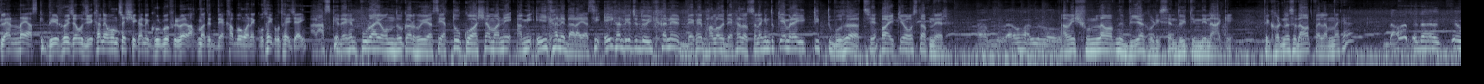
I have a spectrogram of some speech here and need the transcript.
প্ল্যান নাই আজকে বের হয়ে যাব যেখানে মন চাই সেখানে ঘুরবো ফিরবো আর আপনাদের দেখাবো মানে কোথায় কোথায় যাই। আর আজকে দেখেন পুরাই অন্ধকার হয়ে আছে এত কুয়াশা মানে আমি এইখানে দাঁড়ায় আছি। এইখান থেকে যদি ওইখানে দেখায় ভালোভাবে দেখা যাচ্ছে না কিন্তু ক্যামেরায় একটু একটু বোঝা যাচ্ছে। ভাই কি অবস্থা আপনার? ভালো। আমি শুনলাম আপনি বিয়া করেছেন দুই তিন দিন আগে। তো ঘটনা সে দাওয়াত পাইলাম না কে? দাওয়াত এটা কেউ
